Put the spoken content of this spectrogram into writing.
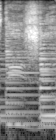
these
